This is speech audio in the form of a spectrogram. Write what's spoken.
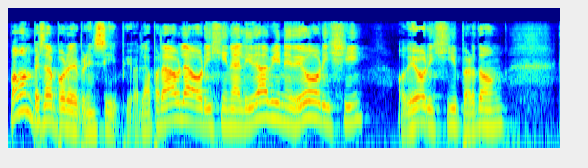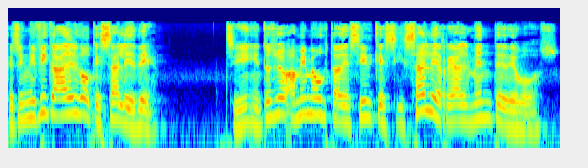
Vamos a empezar por el principio. La palabra originalidad viene de origi, o de origi, perdón, que significa algo que sale de. ¿sí? Entonces a mí me gusta decir que si sale realmente de vos,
